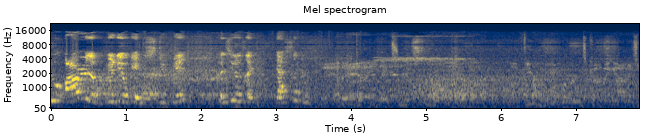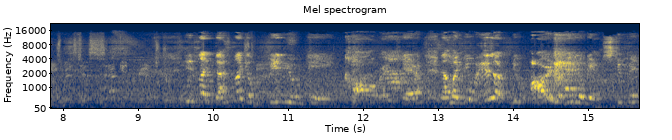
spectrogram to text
You are the video game stupid. Because he was like, that's like a He's like, that's like a video game call right there. And I'm like, you is a, you are in a video game, stupid.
